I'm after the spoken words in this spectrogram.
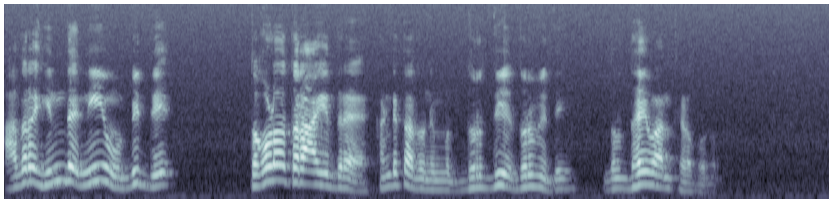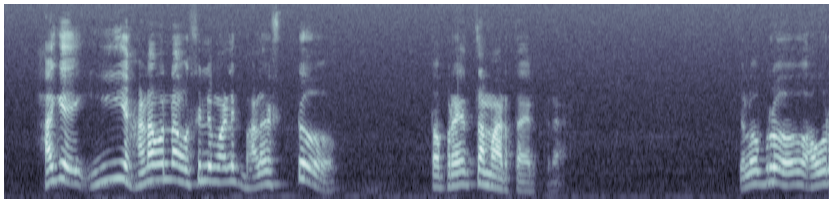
ಅದರ ಹಿಂದೆ ನೀವು ಬಿದ್ದು ತಗೊಳ್ಳೋ ಥರ ಆಗಿದ್ದರೆ ಖಂಡಿತ ಅದು ನಿಮ್ಮ ದುರ್ದಿ, ದುರ್ವಿಧಿ, ದುರ್ದೈವ ಅಂತ ಹೇಳ್ಬೋದು. ಹಾಗೆ ಈ ಹಣವನ್ನು ವಸೂಲಿ ಮಾಡ್ಲಿಕ್ಕೆ ಬಹಳಷ್ಟು ತಾವು ಪ್ರಯತ್ನ ಮಾಡ್ತಾ ಇರ್ತೀರ. ಕೆಲವೊಬ್ರು ಅವ್ರ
